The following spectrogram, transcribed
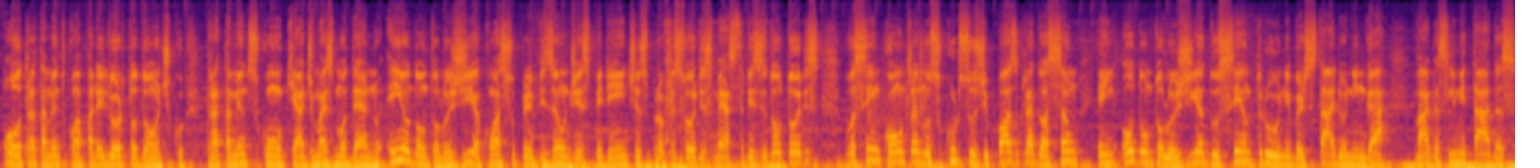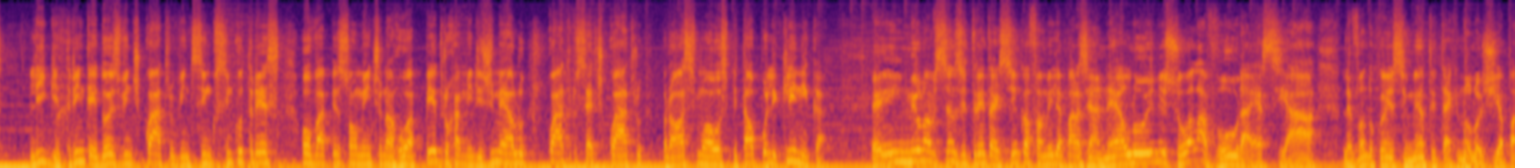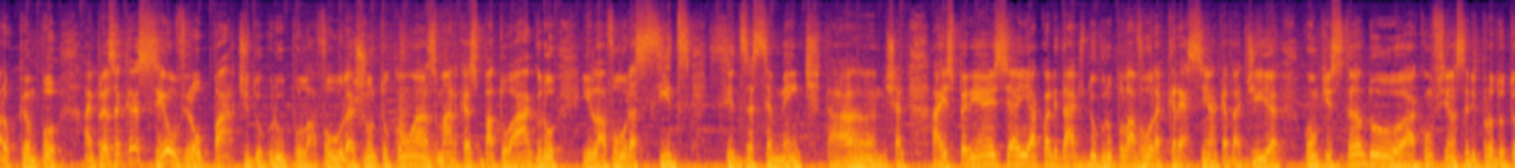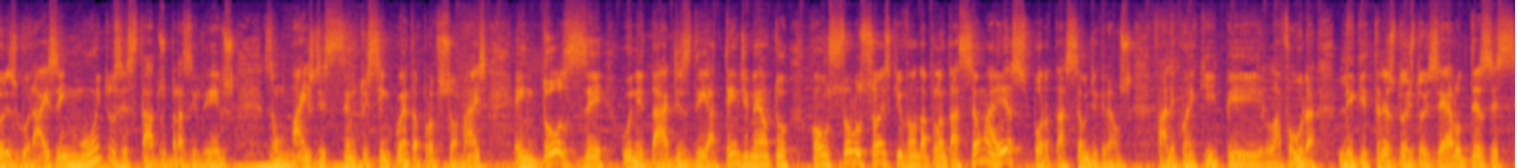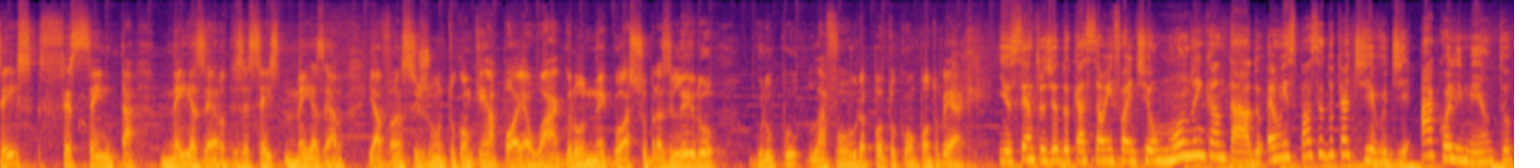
ou tratamento com aparelho ortodôntico, tratamentos com o que há de mais moderno em odontologia, com a supervisão de experientes professores, mestres e doutores, você encontra nos cursos de pós-graduação em odontologia do Centro Universitário Ningá, vagas limitadas. Ligue 32 24 25 53 ou vá pessoalmente na rua Pedro Ramires de Melo, 474, próximo ao Hospital Policlínica. Em 1935, a família Parzianello iniciou a Lavoura SA, levando conhecimento e tecnologia para o campo. A empresa cresceu, virou parte do grupo Lavoura, junto com as marcas Pato Agro e Lavoura Seeds Seeds é semente, tá, Michele? A experiência e a qualidade do Grupo Lavoura crescem a cada dia, conquistando a confiança de produtores rurais em muitos estados brasileiros. São mais de 150 profissionais em 12 unidades de atendimento com soluções que vão da plantação à exportação de grãos. Fale com a equipe Lavoura, ligue 3220 1660 60 16 60 e avance junto com quem apoia o agronegócio brasileiro brasileiro. Grupo Lavoura.com.br. E o Centro de Educação Infantil Mundo Encantado é um espaço educativo de acolhimento,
